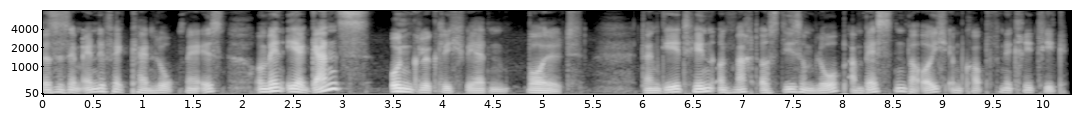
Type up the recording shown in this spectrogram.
dass es im Endeffekt kein Lob mehr ist. Und wenn ihr ganz unglücklich werden wollt, dann geht hin und macht aus diesem Lob am besten bei euch im Kopf eine Kritik.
